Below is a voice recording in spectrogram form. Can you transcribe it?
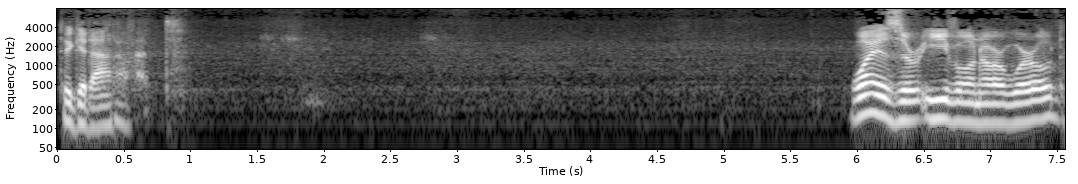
to get out of it. Why is there evil in our world?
